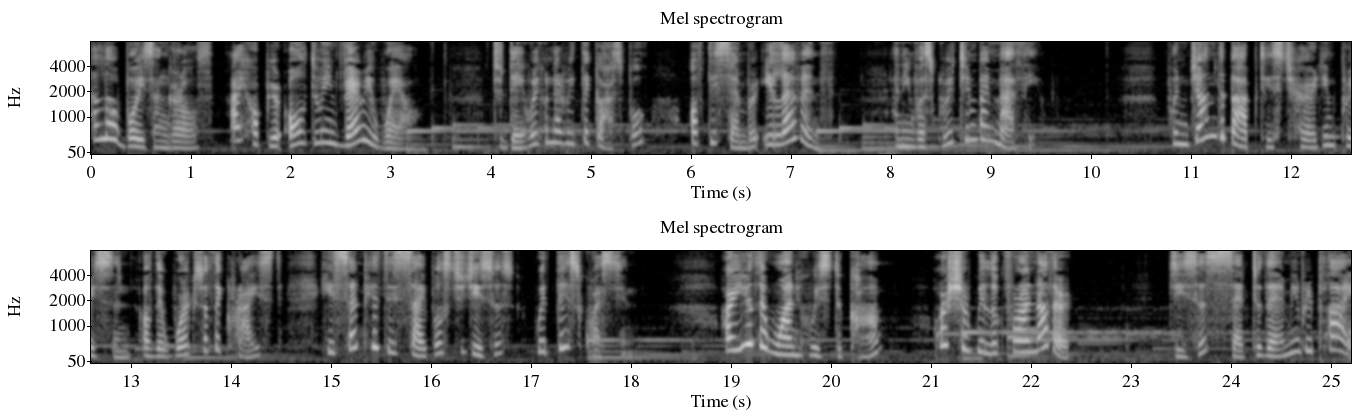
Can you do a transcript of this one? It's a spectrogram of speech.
Hello, boys and girls. I hope you're all doing very well. Today we're going to read the Gospel of December 11th, and it was written by Matthew. When John the Baptist heard in prison of the works of the Christ, he sent his disciples to Jesus with this question Are you the one who is to come, or should we look for another? Jesus said to them in reply,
